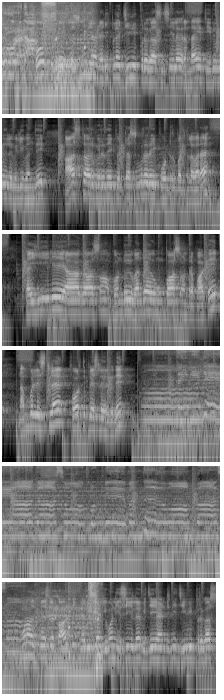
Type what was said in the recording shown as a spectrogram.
போரடா ஃபோர்த் பிளேஸில் சூர்யா நடிப்பில் ஜிவி பிரகாஷ் இசையில் ரெண்டாயிரத்தி இருபதில் வெளிவந்து ஆஸ்கார் விருதை பெற்ற சூரரை போற்று படத்தில் வர கையிலே ஆகாசம் கொண்டு வந்த உன் பாசம்ன்ற பாட்டு நம்ம லிஸ்ட்டில் ஃபோர்த்து பிளேஸில் இருக்குது. மூணாவது பிளேஸில் கார்த்திக் நடிப்பில் யுவன் இசையில் விஜய் ஆண்டனி ஜிவி பிரகாஷ்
